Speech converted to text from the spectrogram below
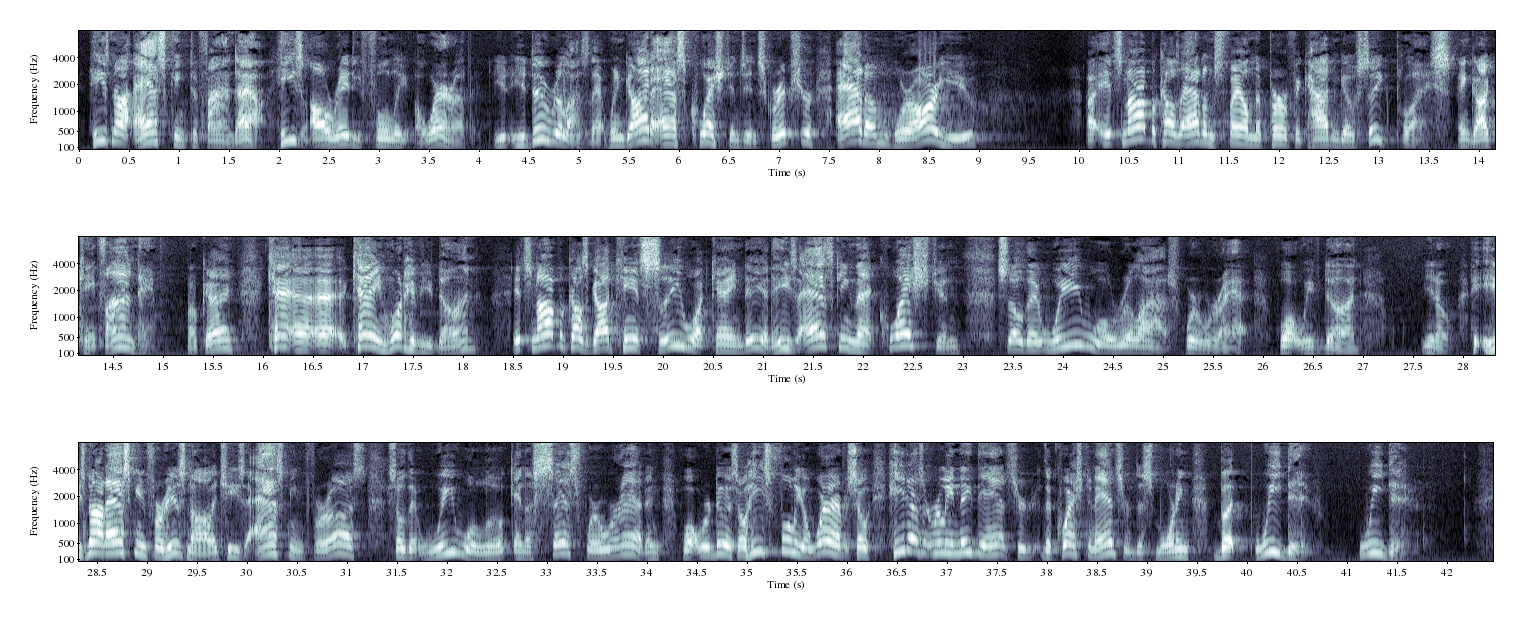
He's not asking to find out. He's already fully aware of it. You, you do realize that. When God asks questions in Scripture, Adam, where are you? Uh, it's not because Adam's found the perfect hide and go seek place and God can't find him. Okay? Cain, uh, uh, Cain what have you done? It's not because God can't see what Cain did. He's asking that question so that we will realize where we're at, what we've done. You know, he's not asking for his knowledge. He's asking for us so that we will look and assess where we're at and what we're doing. So he's fully aware of it. So he doesn't really need the answer, the question answered this morning, but we do. We do.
